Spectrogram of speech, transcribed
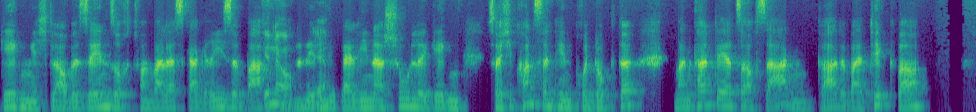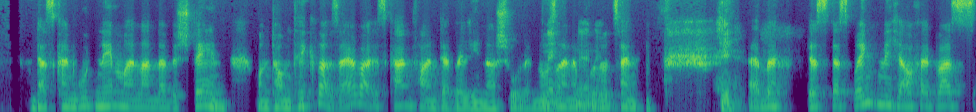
gegen, ich glaube, Sehnsucht von Valeska Griesebach, genau, und ja. die Berliner Schule gegen solche Konstantin-Produkte. Man könnte jetzt auch sagen, gerade bei Tikva, das kann gut nebeneinander bestehen. Und Tom Tikva selber ist kein Feind der Berliner Schule, nur nee, seine nee, Produzenten. Nee. Aber das, das bringt mich auf etwas,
